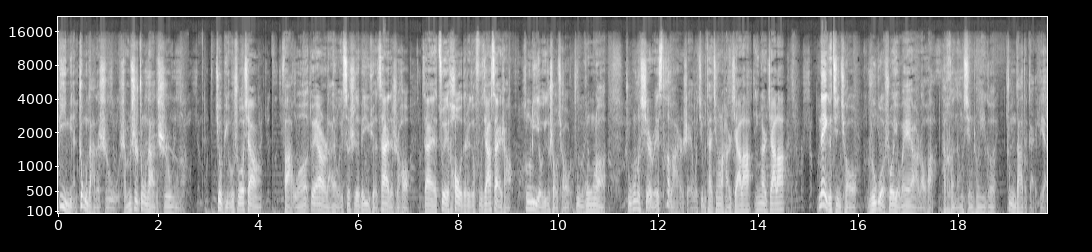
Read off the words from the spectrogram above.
避免重大的失误。什么是重大的失误呢？就比如说像法国对爱尔兰有一次世界杯预选赛的时候，在最后的这个附加赛上，亨利有一个手球助攻了，助攻了希尔维斯特吧，还是谁？我记不太清了，还是加拉？应该是加拉。那个进球，如果说有 VAR 的话，它可能形成一个重大的改变。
